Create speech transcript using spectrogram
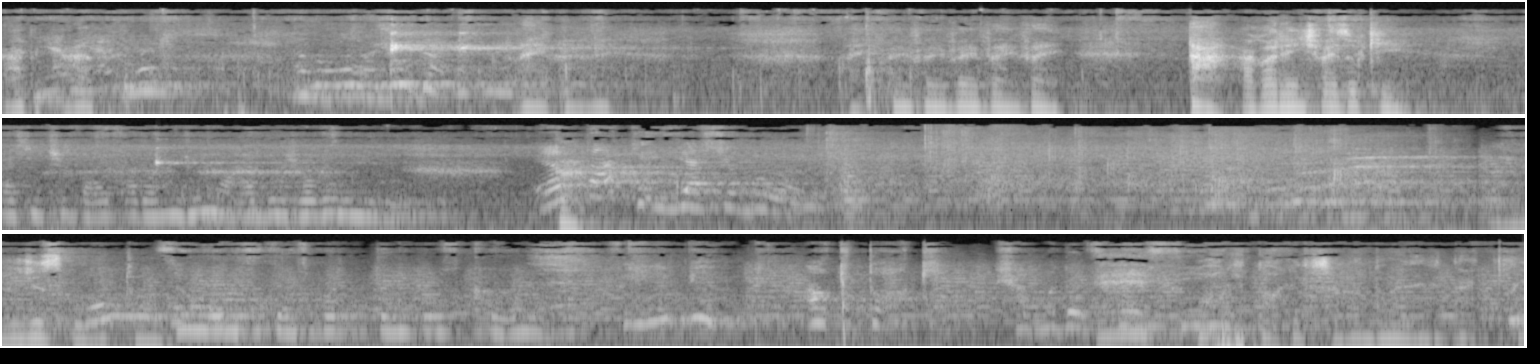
abre, abre. Vai, vai, vai. Vai, vai, vai, vai, vai. Tá, agora a gente faz o quê? A gente vai cada um de um lado e joga nele. Eu tô aqui já segurando. Me desculpa. São eles se transportando pelos canos. Felipe, toque. Chamador É, desconhecido. o walkie-talkie do chamador deve estar aqui.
